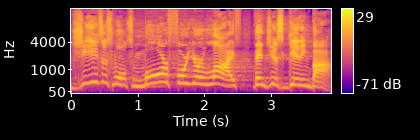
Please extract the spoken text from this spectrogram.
Jesus wants more for your life than just getting by.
